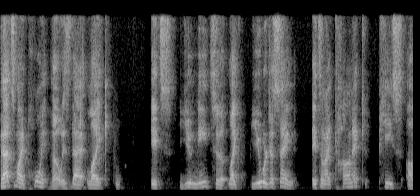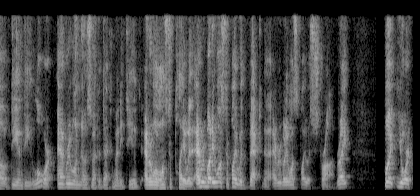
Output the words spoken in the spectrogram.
That's my point, though, is that like it's you need to like you were just saying it's an iconic piece of D&D lore. Everyone knows about the deck of many teams. Everyone wants to play with. Everybody wants to play with Vecna. Everybody wants to play with Strahd, right? But your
